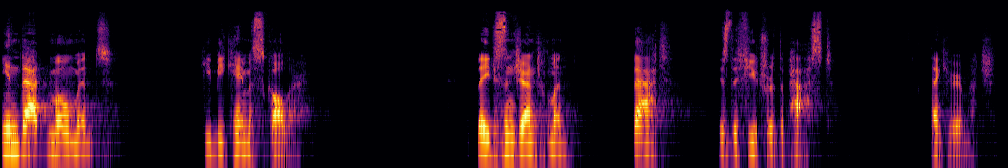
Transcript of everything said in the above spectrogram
In that moment, he became a scholar. Ladies and gentlemen, that is the future of the past. Thank you very much.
